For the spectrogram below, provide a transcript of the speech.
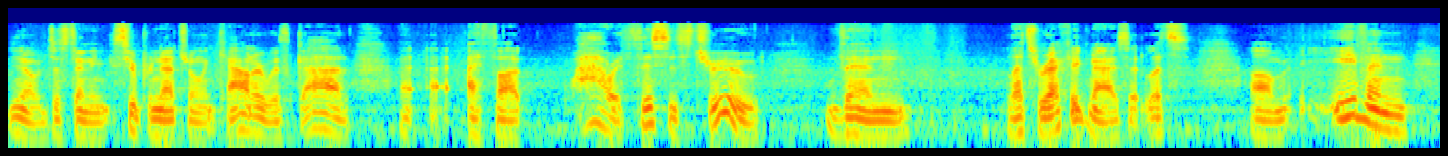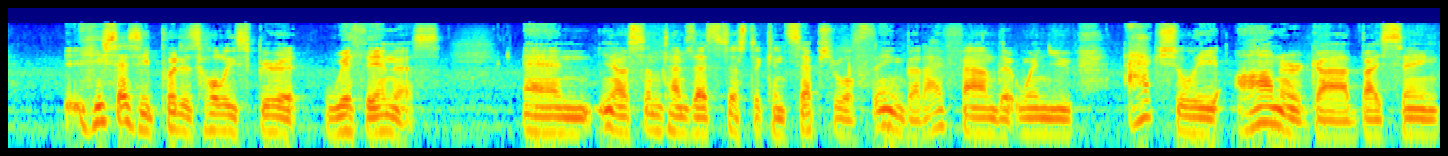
you know, just a supernatural encounter with God, I, I, I thought, wow, if this is true, then let's recognize it. Let's um, even he says he put his Holy Spirit within us. And, you know, sometimes that's just a conceptual thing, but I found that when you actually honor God by saying,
